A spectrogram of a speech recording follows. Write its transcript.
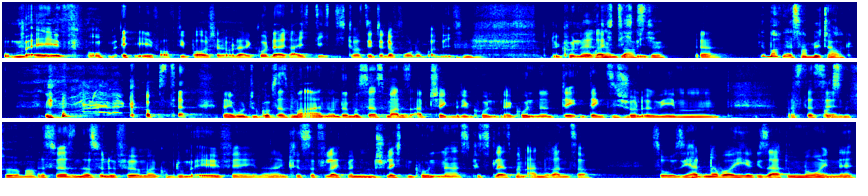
Um 11, um 11 auf die Baustelle. Oder der Kunde erreicht dich nicht. Du hast die Telefonnummer nicht. Der Kunde Mhm. erreicht dich nicht. du- Ja. Wir machen erstmal Mittag. kommst da, na gut, du kommst erstmal an und dann musst du erstmal alles abchecken mit dem Kunden. Der Kunde denk, denkt sich schon irgendwie, hm, was ist das denn? Was eine Firma. Was, was ist denn das für eine Firma? Kommt um 11, ey. Ne? Dann kriegst du vielleicht, wenn du einen schlechten Kunden hast, kriegst du gleich erstmal einen Anranzer. So, sie hatten aber hier gesagt um 9, ne?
